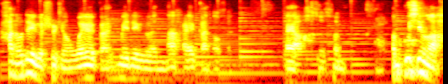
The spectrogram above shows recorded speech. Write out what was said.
看到这个事情，我也感为这个男孩感到很，哎呀，很很很不幸啊。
